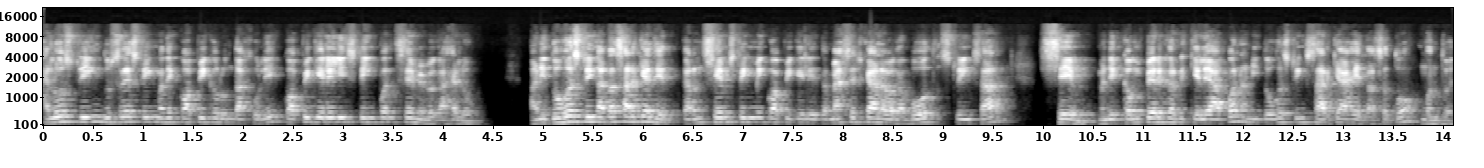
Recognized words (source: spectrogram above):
हॅलो स्ट्रिंग दुसऱ्या स्ट्रिंगमध्ये कॉपी करून दाखवली. कॉपी केलेली स्ट्रिंग पण सेम आहे बघा. हॅलो आणि दोघं स्ट्रिंग आता सारख्याच आहेत. कारण सेम स्ट्रिंग मी कॉपी केली तर मेसेज काय आला बघा? बोथ स्ट्रिंग्स आर सेम म्हणजे कंपेअर केले आपण आणि दोघं स्ट्रिंग सारख्या आहेत असं तो म्हणतोय.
